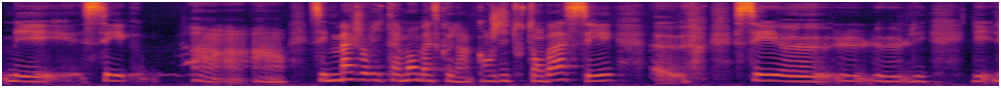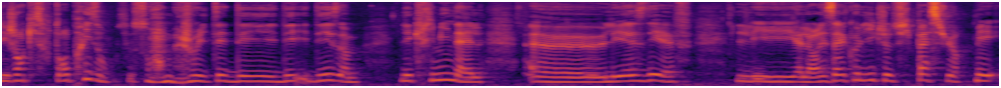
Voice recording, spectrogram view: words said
mais c'est majoritairement masculin. Quand je dis tout en bas, c'est euh, euh, les, gens qui sont en prison. Ce sont en majorité des, des, hommes. Les criminels, euh, les SDF, les, alors les alcooliques, je ne suis pas sûre. Mais,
